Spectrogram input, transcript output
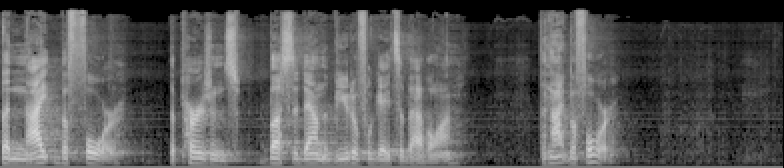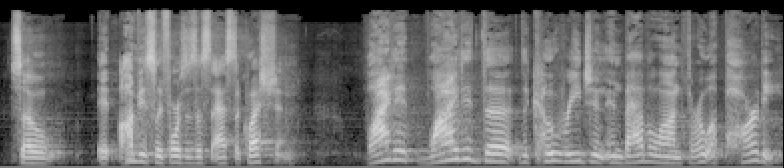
the night before the Persians busted down the beautiful gates of Babylon. The night before. So it obviously forces us to ask the question why did, why did the, the co regent in Babylon throw a party?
